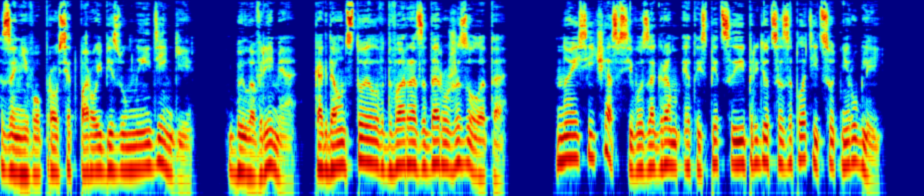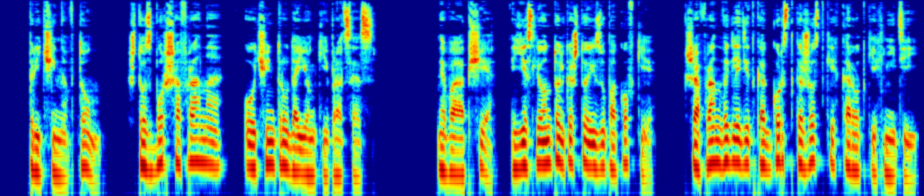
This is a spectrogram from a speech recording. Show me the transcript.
За него просят порой безумные деньги. Было время, когда он стоил в два раза дороже золота. Но и сейчас всего за грамм этой специи придется заплатить сотни рублей. Причина в том, что сбор шафрана – очень трудоемкий процесс. Вообще, если он только что из упаковки, шафран выглядит как горстка жестких коротких нитей.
